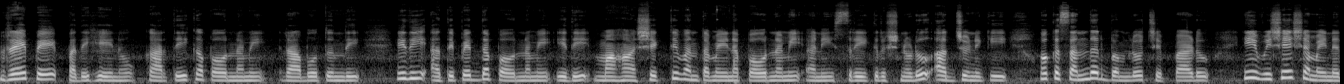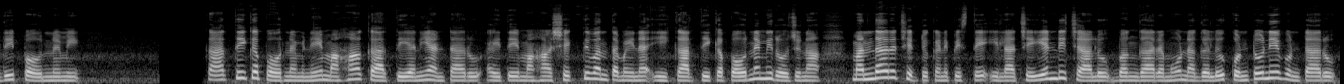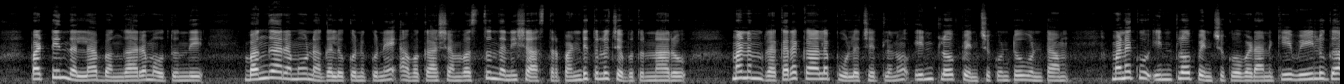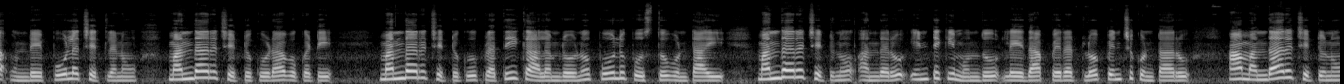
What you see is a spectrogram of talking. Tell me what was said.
రేపే పదిహేను కార్తీక పౌర్ణమి రాబోతుంది. ఇది అతిపెద్ద పౌర్ణమి. ఇది మహాశక్తివంతమైన పౌర్ణమి అని శ్రీకృష్ణుడు అర్జునికి ఒక సందర్భంలో చెప్పాడు. ఈ విశేషమైనది పౌర్ణమి. కార్తీక పౌర్ణమినే మహాకార్తి అని అంటారు. అయితే మహాశక్తివంతమైన ఈ కార్తీక పౌర్ణమి రోజున మందార చెట్టు కనిపిస్తే ఇలా చేయండి చాలు. బంగారము నగలు కొంటూనే ఉంటారు. పట్టిందల్లా బంగారం అవుతుంది బంగారము నగలు కొనుక్కునే అవకాశం వస్తుందని శాస్త్ర పండితులు చెబుతున్నారు. మనం రకరకాల పూల చెట్లను ఇంట్లో పెంచుకుంటూ ఉంటాం. మనకు ఇంట్లో పెంచుకోవడానికి వీలుగా ఉండే పూల చెట్లను మందార చెట్టు కూడా ఒకటి. మందార చెట్టుకు ప్రతి కాలంలోనూ పూలు పూస్తూ ఉంటాయి. మందార చెట్టును అందరూ ఇంటికి ముందు లేదా పెరట్లో పెంచుకుంటారు. ఆ మందార చెట్టును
